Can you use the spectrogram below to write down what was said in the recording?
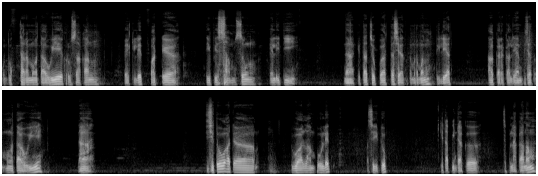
Untuk cara mengetahui kerusakan backlit pada TV Samsung LED nah kita coba tes ya teman-teman. Dilihat agar kalian bisa mengetahui. Nah di situ ada dua lampu LED masih hidup. Kita pindah ke sebelah kanan.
